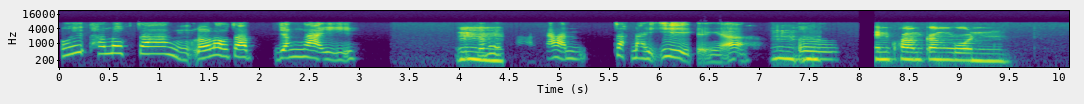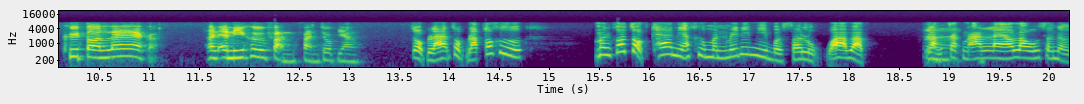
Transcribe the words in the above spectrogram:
เอ้ย ถ้าเลิกจ้าง แล้วเราจะยังไงอืมจะไปหางานจากไหนอีกอย่างเงี้ยอืมเออืมอเป็นความกังวล คือตอนแรกอะ อันอันนี้คือฝันฝันจบยัง จบแล้วจบแล้วก็คือ มันก็จบแค่เนี้ย คือมันไม่ได้มีบทสรุปว่าแบบอ่า หลังจากนั้นแล้วเราเสนอ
